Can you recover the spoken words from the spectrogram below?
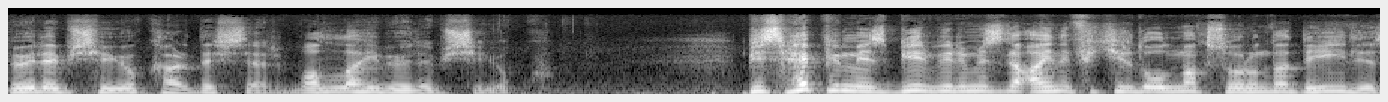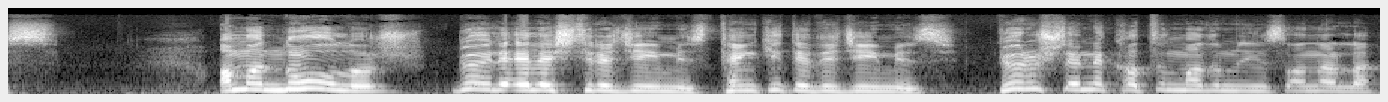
Böyle bir şey yok kardeşler. Vallahi böyle bir şey yok. Biz hepimiz birbirimizle aynı fikirde olmak zorunda değiliz. Ama ne olur böyle eleştireceğimiz, tenkit edeceğimiz, görüşlerine katılmadığımız insanlarla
